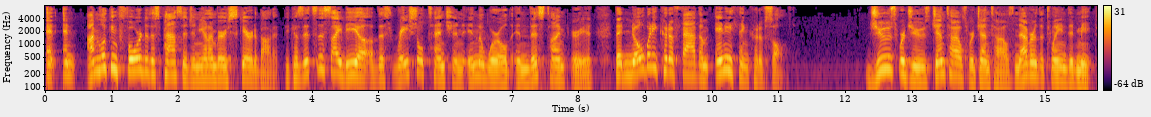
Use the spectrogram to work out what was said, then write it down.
And, and I'm looking forward to this passage, and yet I'm very scared about it because it's this idea of this racial tension in the world in this time period that nobody could have fathomed, anything could have solved. Jews were Jews, Gentiles were Gentiles, never the twain did meet.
